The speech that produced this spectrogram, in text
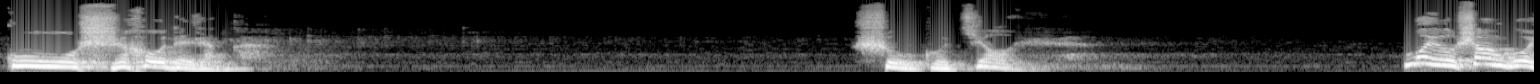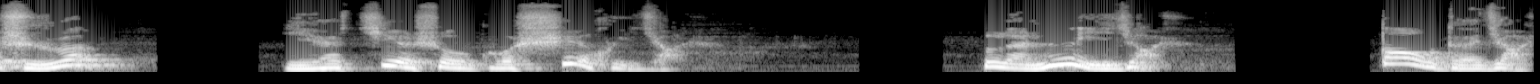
古时候的人啊，受过教育，没有上过学，也接受过社会教育、伦理教育、道德教育，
